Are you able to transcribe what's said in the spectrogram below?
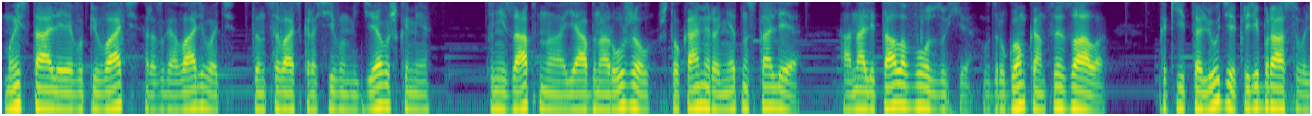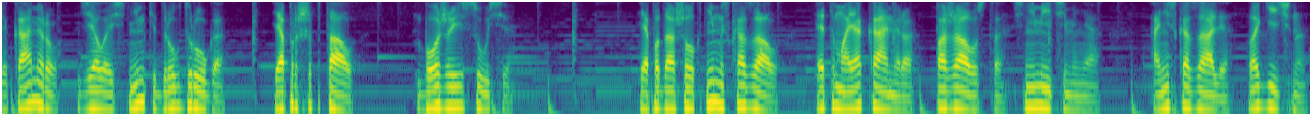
Мы стали выпивать, разговаривать, танцевать с красивыми девушками. Внезапно я обнаружил, что камеры нет на столе. Она летала в воздухе, в другом конце зала. Какие-то люди перебрасывали камеру, делая снимки друг друга. Я прошептал «Боже Иисусе!». Я подошел к ним и сказал «Это моя камера, пожалуйста, снимите меня». Они сказали «Логично».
